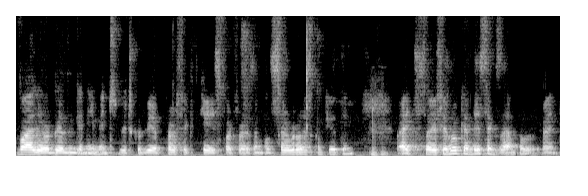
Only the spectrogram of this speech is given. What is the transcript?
while you're building an image, which could be a perfect case for, for example, serverless computing, mm-hmm. right? So if you look at this example, right?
